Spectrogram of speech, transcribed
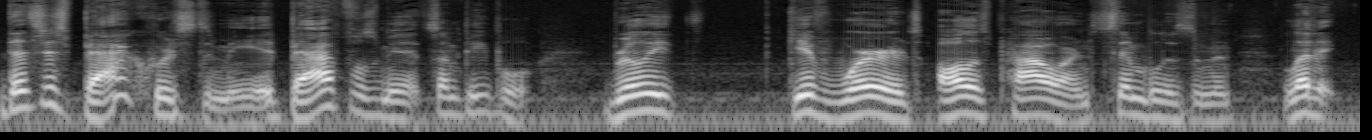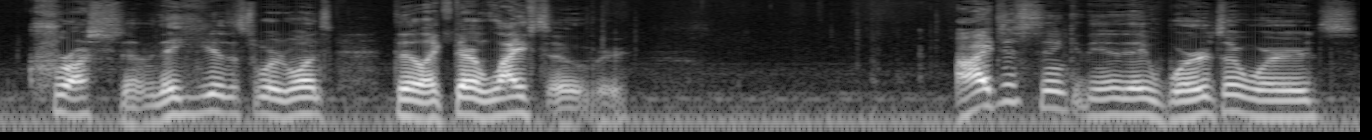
that's just backwards to me. It baffles me that some people really give words all this power and symbolism and let it crush them. They hear this word once, they're like their life's over. I just think at the end of the day, words are words.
